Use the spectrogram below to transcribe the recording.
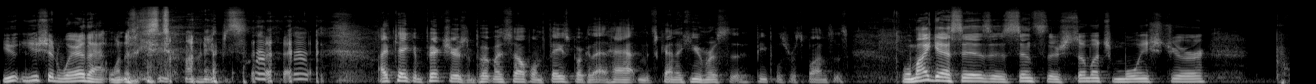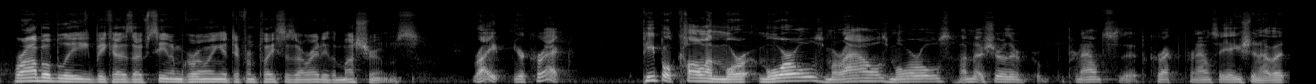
You you should wear that one of these times. I've taken pictures and put myself on Facebook of that hat, and it's kind of humorous the people's responses. well, my guess is is since there's so much moisture, probably because I've seen them growing at different places already. The mushrooms. Right, you're correct. People call them mor- morels, morels, morels. I'm not sure they're pronounced the correct pronunciation of it.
